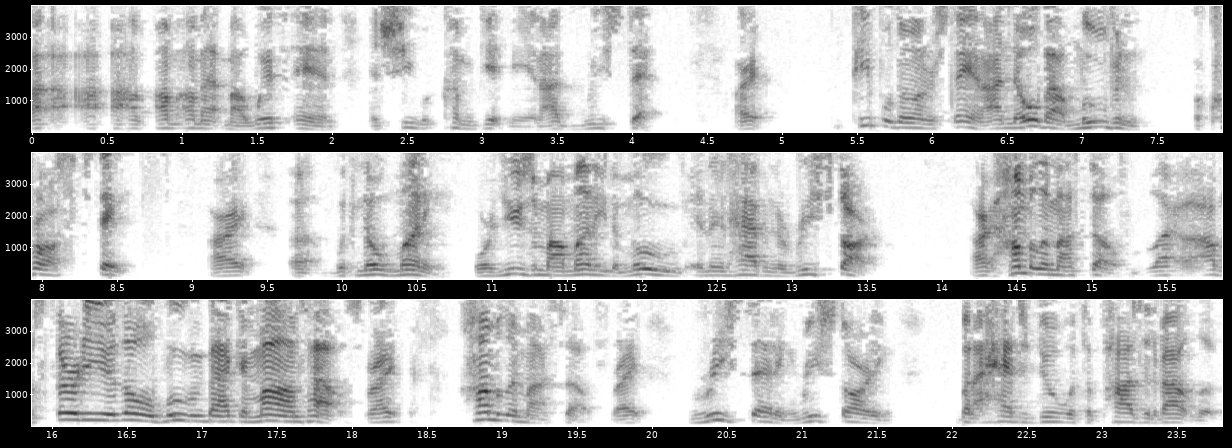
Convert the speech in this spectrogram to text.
I, I'm at my wits' end, and she would come get me, and I'd reset. All right. People don't understand. I know about moving across states, all right, uh, with no money or using my money to move and then having to restart. All right, humbling myself. Like I was 30 years old, moving back in mom's house, right? Humbling myself, right? Resetting, restarting. But I had to do it with a positive outlook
